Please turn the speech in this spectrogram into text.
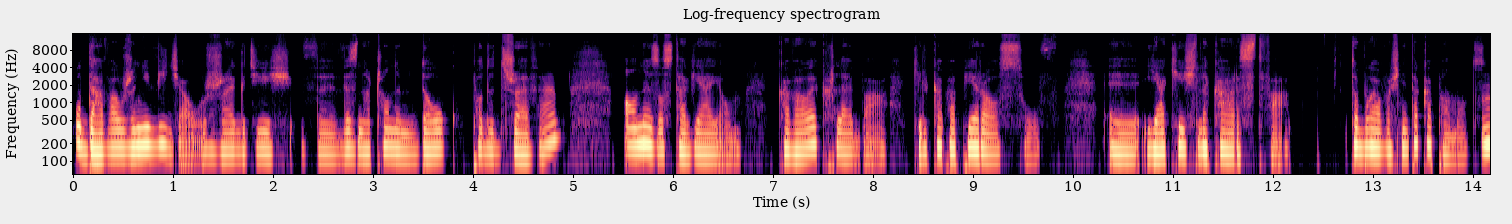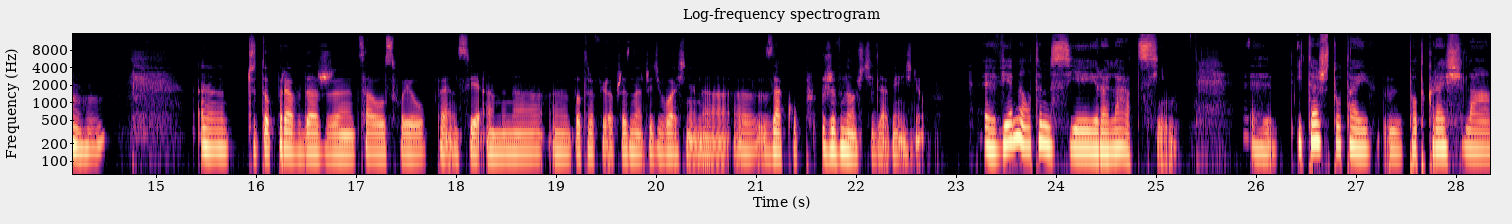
udawał, że nie widział, że gdzieś w wyznaczonym dołku pod drzewem one zostawiają kawałek chleba, kilka papierosów, y, jakieś lekarstwa. To była właśnie taka pomoc. Mhm. E, czy to prawda, że całą swoją pensję Anna e, potrafiła przeznaczyć właśnie na e, zakup żywności dla więźniów? Wiemy o tym z jej relacji. I też tutaj podkreśla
